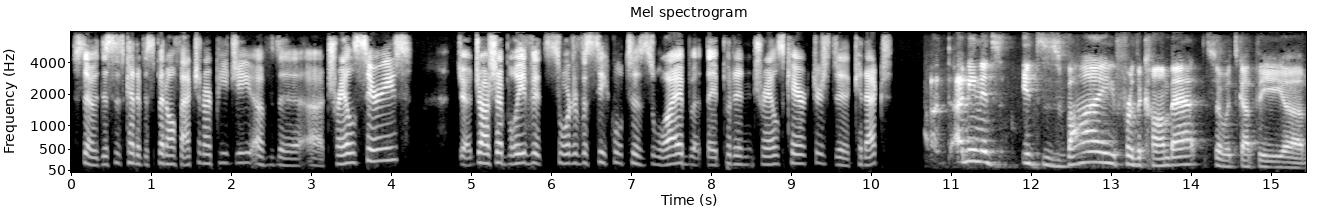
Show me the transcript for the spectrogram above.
so this is kind of a spin-off action RPG of the uh, Trails series. Jo- Josh, I believe it's sort of a sequel to Zwei, but they put in Trails characters to connect. Uh, I mean, it's it's Zwei for the combat, so it's got the uh,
